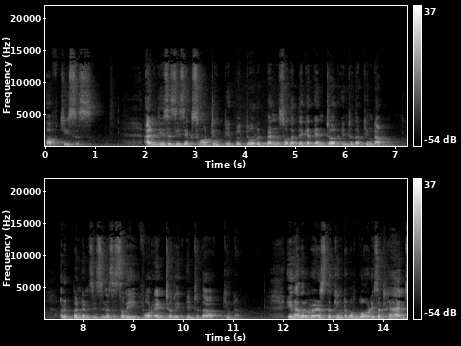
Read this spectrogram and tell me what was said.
of Jesus. And Jesus is exhorting people to repent so that they can enter into the kingdom. Repentance is necessary for entering into the kingdom. In other words, the kingdom of God is at hand,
